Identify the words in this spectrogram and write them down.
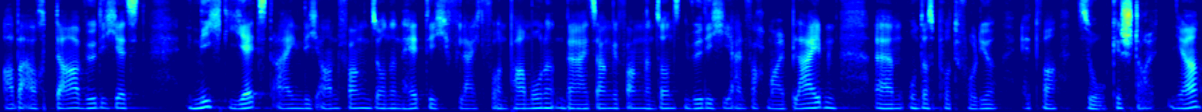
aber auch da würde ich jetzt nicht jetzt eigentlich anfangen, sondern hätte ich vielleicht vor ein paar Monaten bereits angefangen. Ansonsten würde ich hier einfach mal bleiben ähm, und das Portfolio etwa so gestalten. Ja.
